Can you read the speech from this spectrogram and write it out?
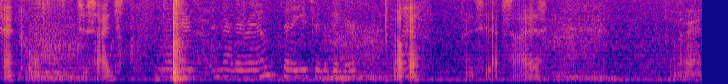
Okay, cool. See two sides. And then there's another room that I use for the bigger. Okay. Let's see that side. Alright.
